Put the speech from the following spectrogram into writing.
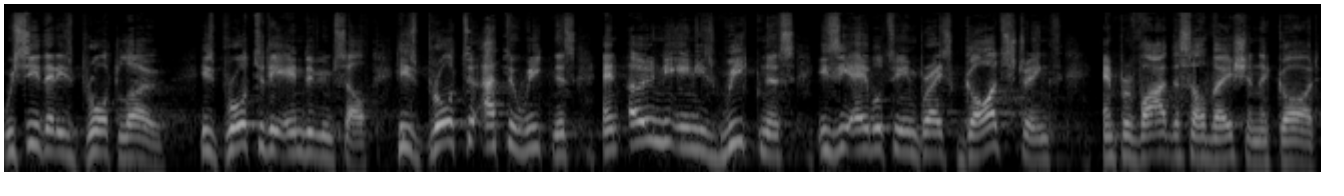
we see that he's brought low. He's brought to the end of himself. He's brought to utter weakness, and only in his weakness is he able to embrace God's strength and provide the salvation that God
